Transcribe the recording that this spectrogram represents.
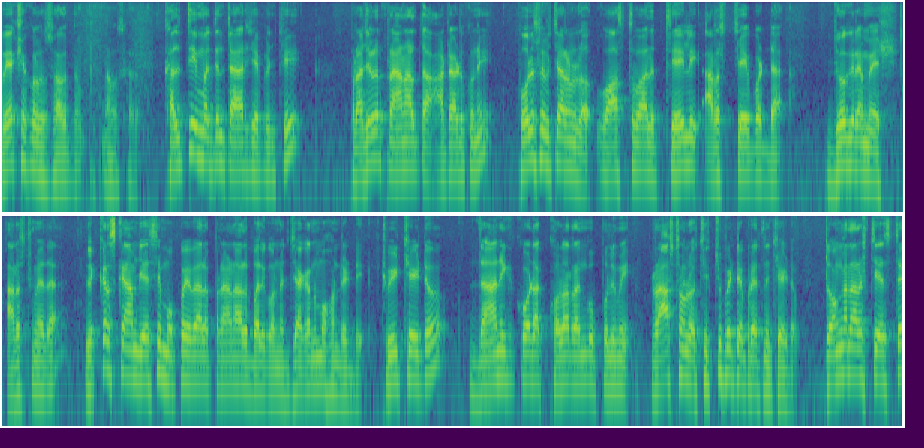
వీక్షకులకు స్వాగతం. నమస్కారం. కల్తీ మద్యం తయారు చేపించి ప్రజల ప్రాణాలతో ఆటాడుకుని పోలీసుల విచారణలో వాస్తవాలు తేలి అరెస్ట్ చేయబడ్డ జోగి రమేష్ అరెస్ట్ మీద లిక్కర్ స్కామ్ చేసి ముప్పై వేల ప్రాణాలు బలిగొన్న జగన్మోహన్ రెడ్డి ట్వీట్ చేయటం దానికి కూడా కుల రంగు పులిమి రాష్ట్రంలో చిచ్చు పెట్టే ప్రయత్నం చేయడం దొంగను అరెస్ట్ చేస్తే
